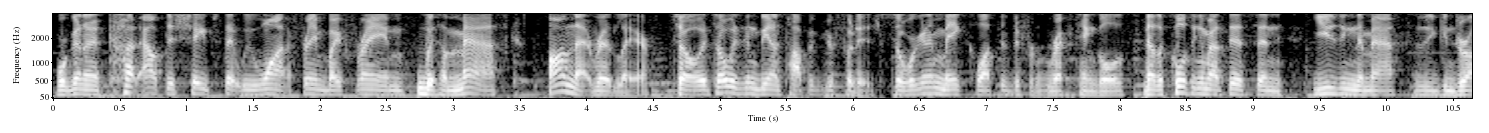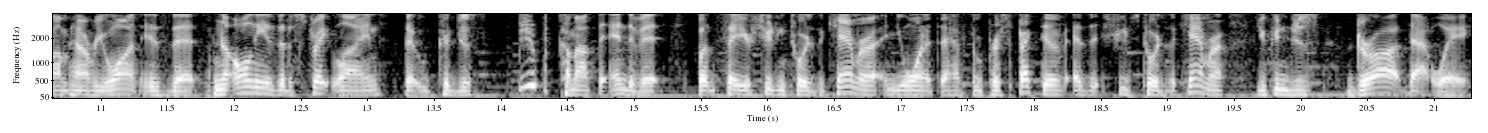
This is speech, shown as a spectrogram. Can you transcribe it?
we're gonna cut out the shapes that we want frame by frame with a mask on that red layer. So it's always gonna be on top of your footage. So we're gonna make lots of different rectangles. Now the cool thing about this and using the masks, is you can draw them however you want, is that not only is it a straight line that could just come out the end of it, but say you're shooting towards the camera and you want it to have some perspective as it shoots towards the camera, you can just draw it that way,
